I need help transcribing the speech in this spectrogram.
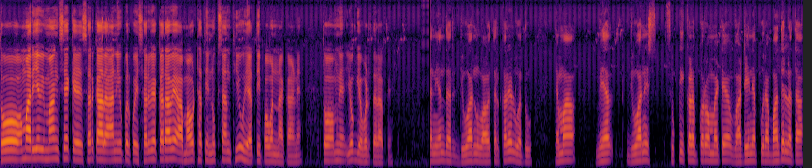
તો અમારી એવી માંગ છે કે સરકાર આની ઉપર કોઈ સર્વે કરાવે. આ માવઠાથી નુકસાન થયું છે અતિ પવનના કારણે. તો અમને યોગ્ય વળતર આપે. ની અંદર જુવારનું વાવેતર કરેલું હતું. તેમાં મેં જુવારની સૂકી કડપ કરવા માટે વાઢીને પૂરા બાંધેલ હતા.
